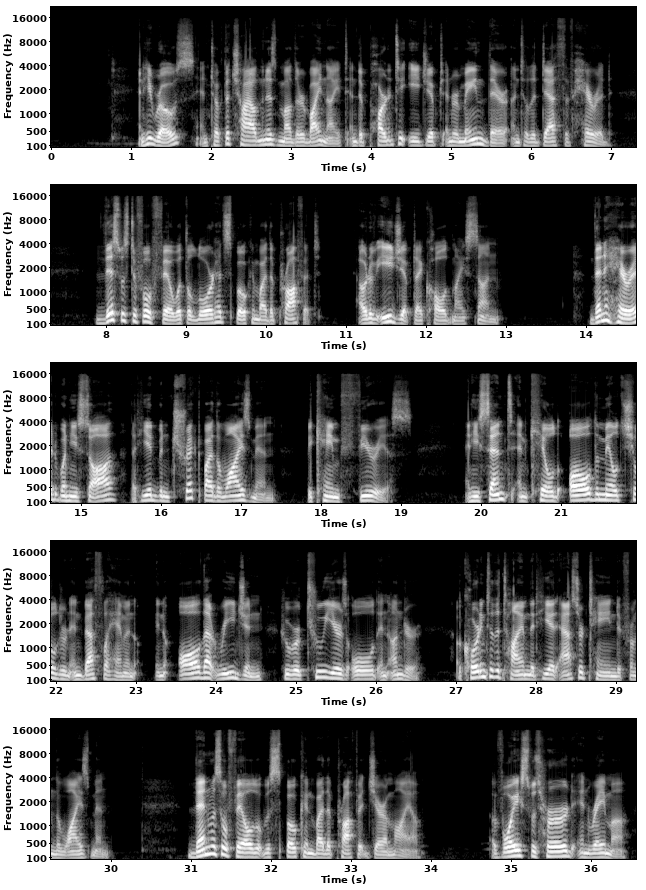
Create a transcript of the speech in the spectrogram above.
And he rose, and took the child and his mother by night, and departed to Egypt, and remained there until the death of Herod. This was to fulfill what the Lord had spoken by the prophet Out of Egypt I called my son. Then Herod, when he saw that he had been tricked by the wise men, became furious. And he sent and killed all the male children in Bethlehem and in all that region who were two years old and under, according to the time that he had ascertained from the wise men. Then was fulfilled what was spoken by the prophet Jeremiah. A voice was heard in Ramah,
